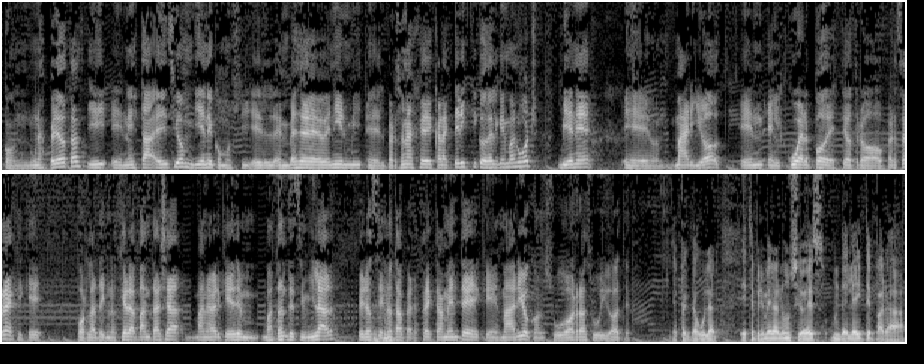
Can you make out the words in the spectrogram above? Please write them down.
con unas pelotas y en esta edición viene como si el, en vez de venir el personaje característico del Game Watch viene eh, Mario en el cuerpo de este otro personaje que por la tecnología de la pantalla van a ver que es bastante similar, pero se nota perfectamente que es Mario con su gorra, su bigote. Espectacular. Este primer anuncio es un deleite para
